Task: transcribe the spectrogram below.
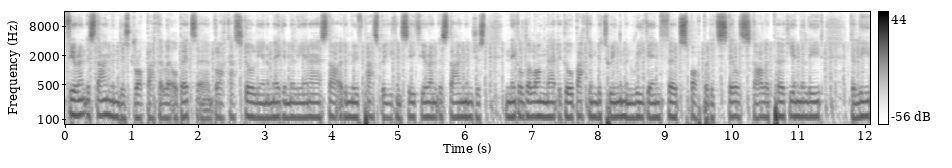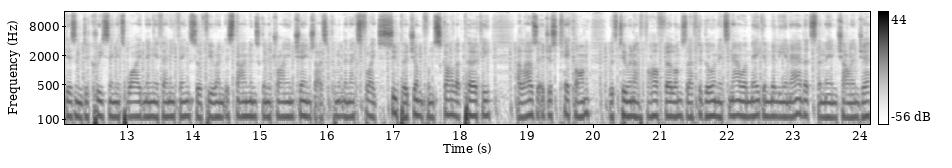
Fiorentis Diamond has dropped back a little bit. Uh, Black Ascoli and Omega Millionaire started to move past, but you can see Fiorentis Diamond just niggled along there to go back in between them and regain third spot. But it's still Scarlet Perky in the lead. The lead isn't decreasing, it's widening, if anything. So Fiorentis Diamond's going to try and change that as it come in the next flight. Super jump from Scarlet Perky allows it to just kick on with two and a half furlongs left to go. And it's now Omega Millionaire that's the main challenger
